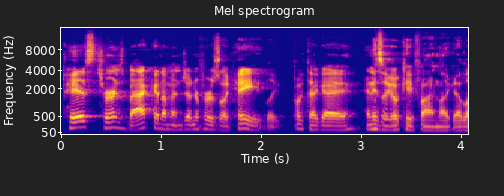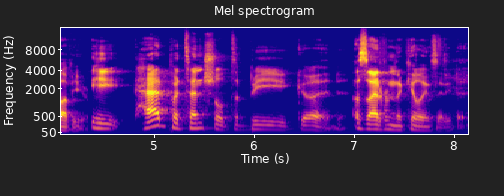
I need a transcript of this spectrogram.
pissed, turns back at him, and Jennifer's like, "Hey, like, fuck that guy," and he's like, "Okay, fine, like, I love you." He had potential to be good, aside from the killings that he did,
